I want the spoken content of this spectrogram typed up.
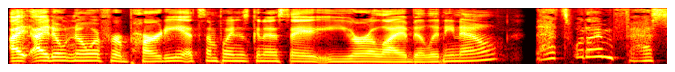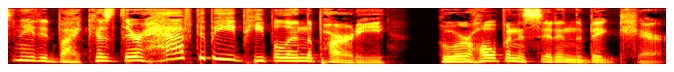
I I don't know if her party at some point is going to say you're a liability now. That's what I'm fascinated by because there have to be people in the party who are hoping to sit in the big chair.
